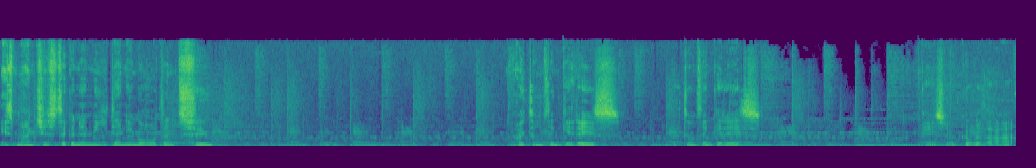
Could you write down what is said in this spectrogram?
Is Manchester going to need any more than two? I don't think it is. I don't think it is. Okay, so I'll go with that.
